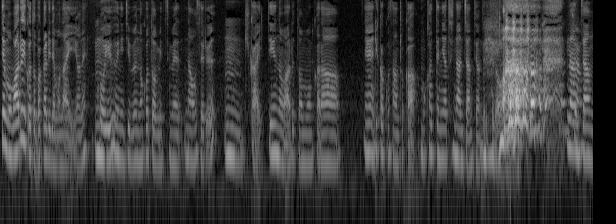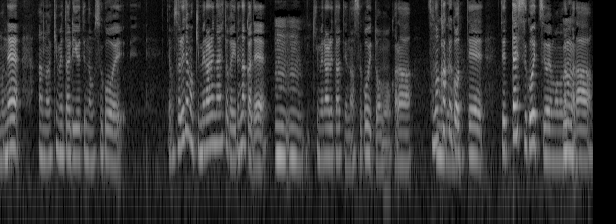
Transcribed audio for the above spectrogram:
でも悪いことばかりでもないよね、うん。こういうふうに自分のことを見つめ直せるうん。機会っていうのはあると思うからねりかこさんとかもう勝手に私なんちゃんって呼んでるけど。なんちゃんのねあの決めた理由っていうのもすごいでもそれでも決められない人がいる中で決められたっていうのはすごいと思うからその覚悟って絶対すごい強いものだから、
